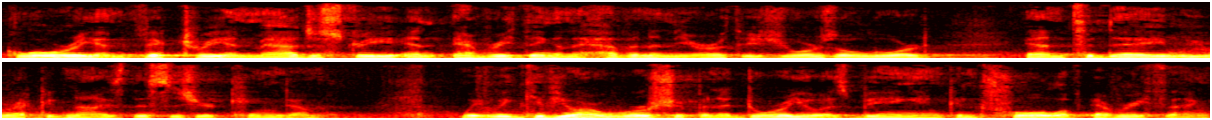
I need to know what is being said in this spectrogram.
glory and victory and majesty, and everything in the heaven and the earth is yours, O Lord. And today we recognize this is your kingdom. We, we give you our worship and adore you as being in control of everything.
